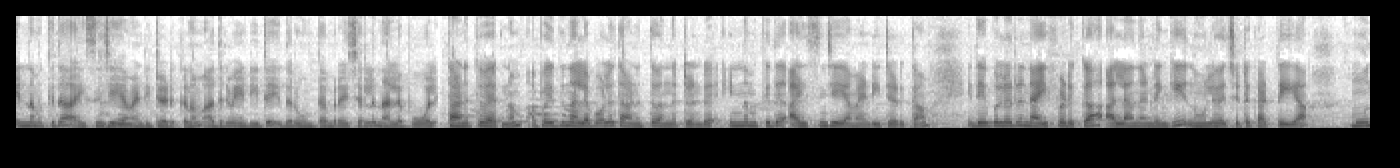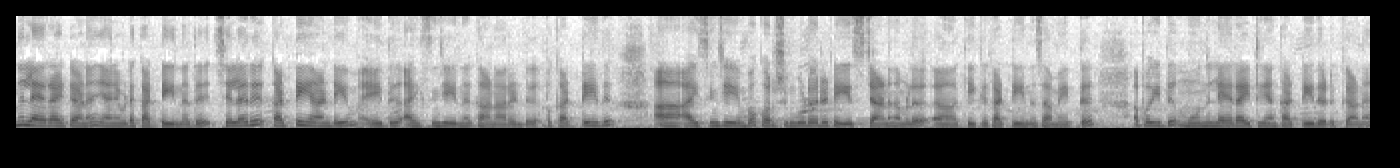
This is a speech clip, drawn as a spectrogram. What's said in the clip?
ഇനി നമുക്കിത് ഐസിങ് ചെയ്യാൻ വേണ്ടിയിട്ട് എടുക്കണം. അതിന് വേണ്ടിയിട്ട് ഇത് റൂം ടെമ്പറേച്ചറിൽ നല്ലപോലെ തണുത്ത് വരണം. അപ്പോൾ ഇത് നല്ലപോലെ തണുത്ത് വന്നിട്ടുണ്ട്. ഇനി നമുക്കിത് ഐസിങ് ചെയ്യാൻ വേണ്ടിയിട്ട് എടുക്കാം. ഇതേപോലെ ഒരു നൈഫ് എടുക്കുക. അല്ലാന്നുണ്ടെങ്കിൽ നൂൽ വെച്ചിട്ട് കട്ട് ചെയ്യുക. മൂന്ന് ലെയറായിട്ടാണ് ഞാനിവിടെ കട്ട് ചെയ്യുന്നത്. ചിലർ കട്ട് ചെയ്യാണ്ടെയും ഇത് ഐസിങ് ചെയ്യുന്നത് കാണാറുണ്ട്. അപ്പോൾ കട്ട് ചെയ്ത് ഐസിങ് ചെയ്യുമ്പോൾ കുറച്ചും കൂടെ ഒരു ടേസ്റ്റാണ് നമ്മൾ കേക്ക് കട്ട് ചെയ്യുന്ന സമയത്ത്. അപ്പോൾ ഇത് മൂന്ന് ലെയറായിട്ട് ഞാൻ കട്ട് ചെയ്തെടുക്കുകയാണ്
